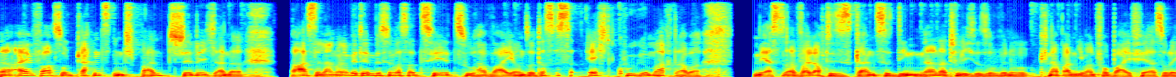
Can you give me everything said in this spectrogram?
Ne? Einfach so ganz entspannt, chillig an der Straße lang und dann wird dir ein bisschen was erzählt zu Hawaii und so. Das ist echt cool gemacht, aber im ersten, weil auch dieses ganze Ding, ne, natürlich, also wenn du knapp an jemand vorbeifährst oder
